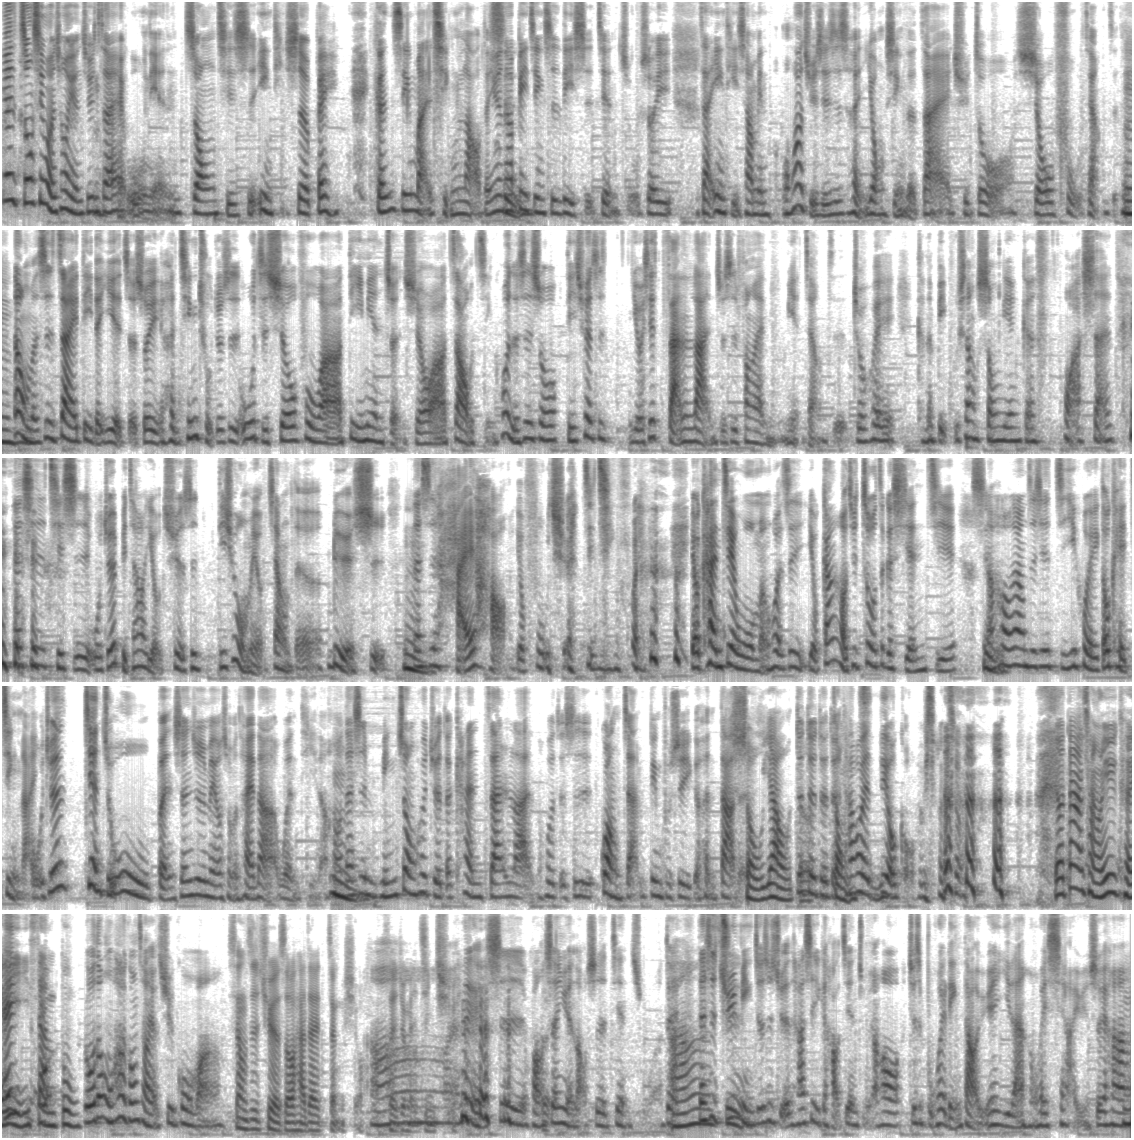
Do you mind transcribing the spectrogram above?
因为中心文创园区在五年中，其实硬体设备更新蛮勤劳的，因为它毕竟是历史建筑，所以在硬体上面，文化局其实是很用心的在去做修复这样子。嗯，那我们是在地的业者，所以很清楚，就是屋子修复啊、地面整修啊、造景，或者是说，的确是有些展览就是放在里面，这样子就会可能比不上松烟跟 华山。但是其实我觉得比较有趣的是，的确我们有这样的劣势，嗯但是还好有父权基金会有看见我们，或者是有刚好去做这个衔接，然后让这些机会都可以进来。我觉得建筑物本身就是没有什么太大的问题，然后嗯但是民众会觉得看展览或者是逛展并不是一个很大的。首要的对对对对，动他会遛狗会比较重。有大场域可以哎散步。罗东文化工厂有去过吗？上次去的时候还在整修，所以就没进去哦。那个也是黄生源老师的建筑啊，对。啊但是是居民就是觉得它是一个好建筑，然后就是不会淋到雨，因为宜兰很会下雨，所以他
